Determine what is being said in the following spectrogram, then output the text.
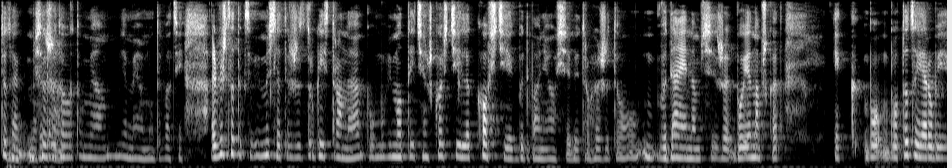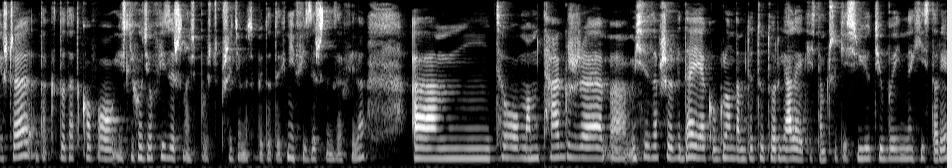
To tak, No myślę, to że to, tak. to miałam, ja miałam motywację. Ale wiesz co, tak sobie myślę też, że z drugiej strony, bo mówimy o tej ciężkości i lekkości jakby dbania o siebie trochę, że to wydaje nam się, że, bo ja na przykład jak, bo, bo to, co ja robię jeszcze, tak dodatkowo, jeśli chodzi o fizyczność, bo jeszcze przejdziemy sobie do tych niefizycznych za chwilę, em, to mam tak, że e, mi się zawsze wydaje, jak oglądam te tutoriale jakieś tam, czy jakieś YouTube i inne historie,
